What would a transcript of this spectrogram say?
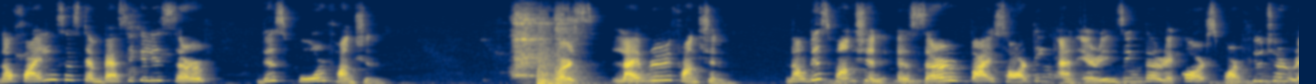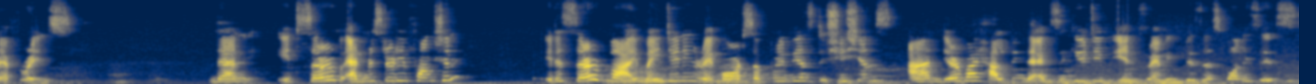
Now filing system basically serve these four functions. First, library function. Now this function is served by sorting and arranging the records for future reference. Then it serves administrative function. It is served by maintaining records of previous decisions and thereby helping the executive in framing business policies.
